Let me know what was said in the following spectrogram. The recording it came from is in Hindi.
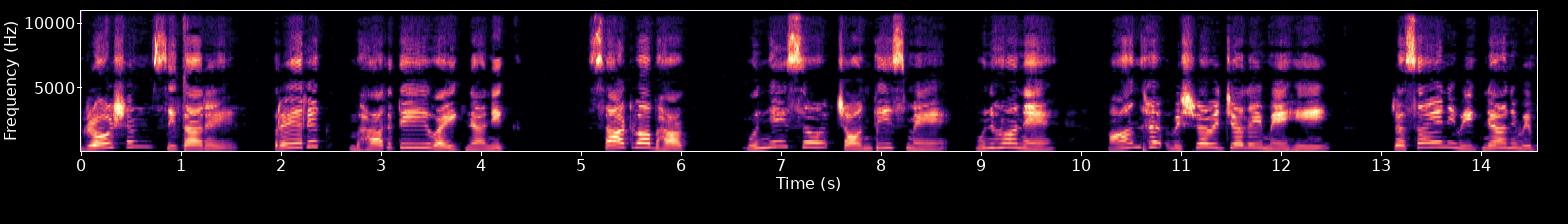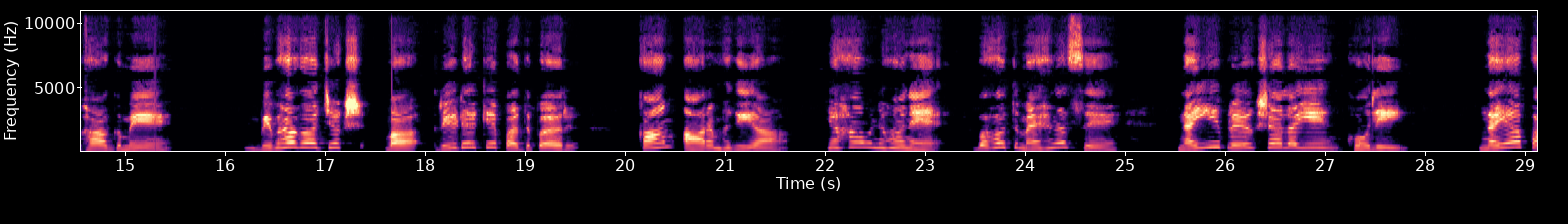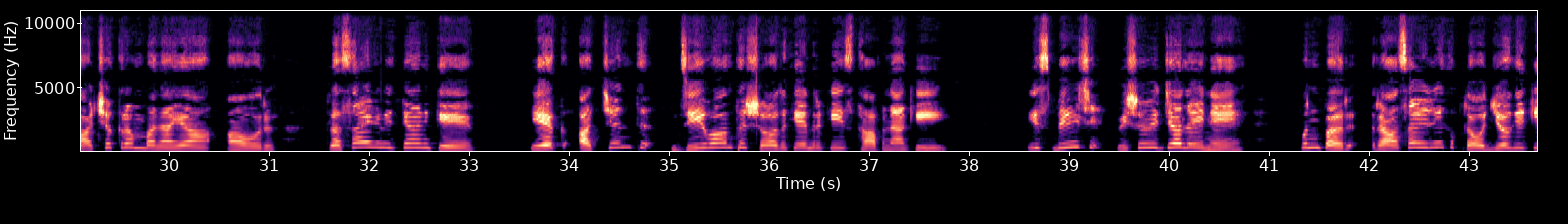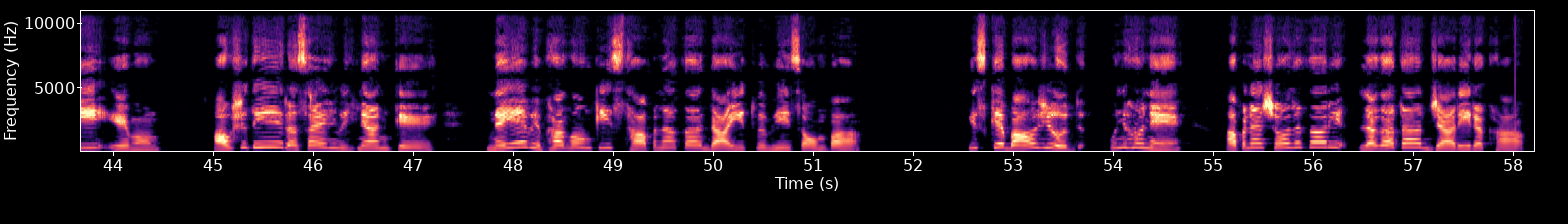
रोशन सितारे, प्रेरक भारतीय वैज्ञानिक साठवा भाग। 1934 में उन्होंने आंध्र विश्वविद्यालय में ही रसायन विज्ञान विभाग में विभागाध्यक्ष व रीडर के पद पर काम आरंभ किया। यहाँ उन्होंने बहुत मेहनत से नई प्रयोगशालाएँ खोली। नया पाठ्यक्रम बनाया और रसायन विज्ञान के एक अत्यंत जीवंत शोध केंद्र की स्थापना की। इस बीच विश्वविद्यालय ने उन पर रासायनिक प्रौद्योगिकी एवं औषधीय रसायन विज्ञान के नए विभागों की स्थापना का दायित्व भी सौंपा। इसके बावजूद उन्होंने अपना शोध कार्य लगातार जारी रखा।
